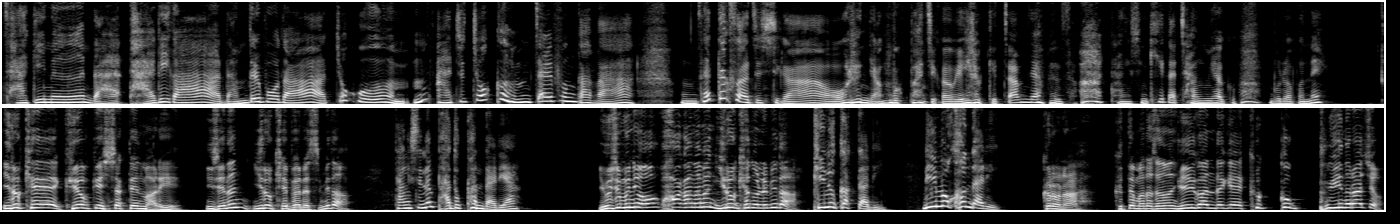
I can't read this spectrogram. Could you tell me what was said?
자기는 나 다리가 남들보다 조금, 음? 아주 조금 짧은가 봐. 음, 세탁소 아저씨가 어른 양복 바지가 왜 이렇게 짧냐면서 당신 키가 작냐고 물어보네. 이렇게 귀엽게 시작된 말이 이제는 이렇게 변했습니다. 당신은 바둑판 다리야. 요즘은요, 화가 나면 이렇게 놀립니다. 비누깍 다리. 리모컨 다리. 그러나 그때마다 저는 일관되게 극구 부인을 하죠.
